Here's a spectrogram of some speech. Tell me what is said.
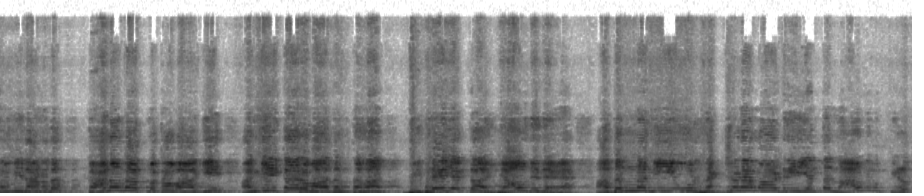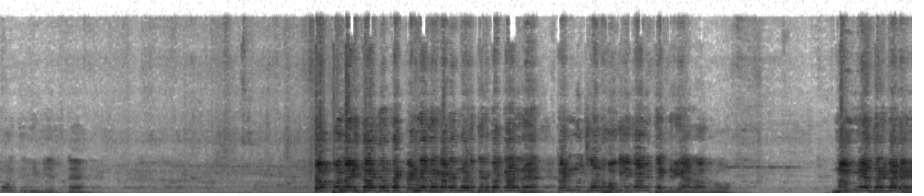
ಸಂವಿಧಾನದ ಕಾನೂನಾತ್ಮಕವಾಗಿ ಅಂಗೀಕಾರವಾದಂತಹ ವಿಧೇಯಕ ಯಾವುದಿದೆ, ಅದನ್ನ ನೀವು ರಕ್ಷಣೆ ಮಾಡ್ರಿ ಅಂತ ನಾವು ನಿಮ್ಗೆ ಕೇಳ್ಕೊಳ್ತಿದೀವಿ ಅಷ್ಟೇ. ತಪ್ಪು ನಡೀತಾ ಇದೆ ಅಂತ ಕಣ್ಣೆದುರುಗಡೆ ನೋಡ್ತಿರ್ಬೇಕಾದ್ರೆ ಕಣ್ಣು ಮುಚ್ಕೊಂಡು ಹೋಗ್ಲಿಕ್ಕಾಗುತ್ತೇನ್ರಿ ಯಾರಾದ್ರೂ? ನಮ್ಮ ಎದುರುಗಡೆ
